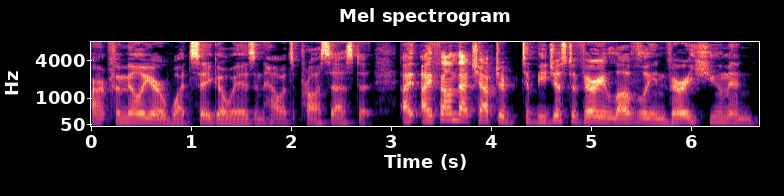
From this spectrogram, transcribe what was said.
aren't familiar what sago is and how it's processed? I, I found that chapter to be just a very lovely and very human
